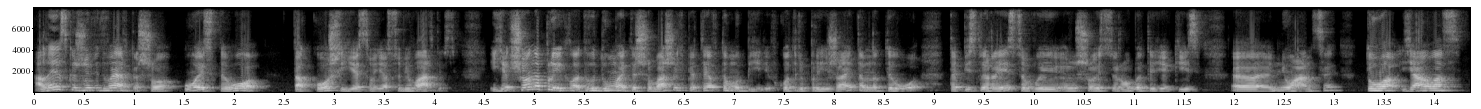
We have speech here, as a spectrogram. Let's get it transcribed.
Але я скажу відверто, що у СТО також є своя собівартість. І якщо, наприклад, ви думаєте, що ваших п'яти автомобілів, котрі приїжджають там на ТО, та після рейсу ви е, щось робите, якісь е, нюанси, то я вас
